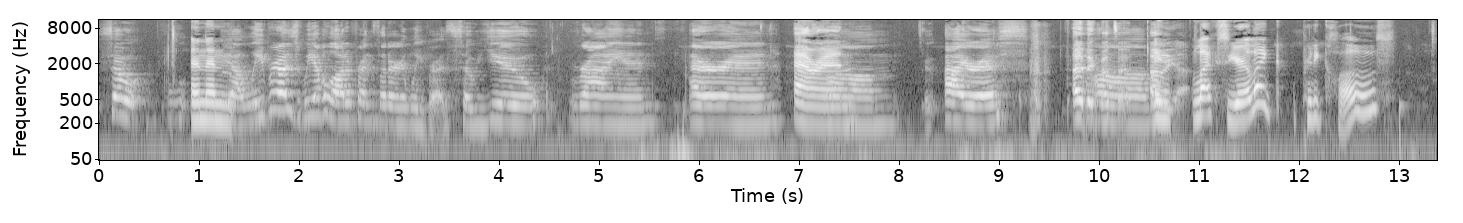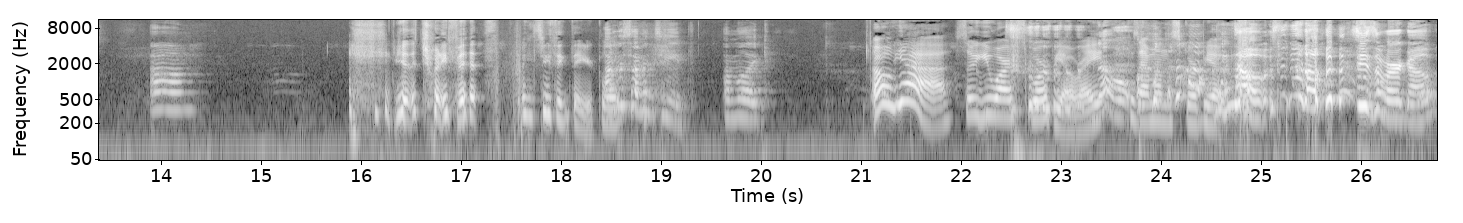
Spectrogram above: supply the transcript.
So And then yeah, Libras. We have a lot of friends that are Libras. So you, Ryan, Erin, Aaron. um, Iris. I think that's um, it. Oh and yeah. Lex, you're like pretty close. Um, you're the twenty fifth. Makes me think that you're close. I'm the seventeenth. I'm like, Oh yeah, so you are Scorpio, right? No. Because I'm on the Scorpio. No, no, she's a Virgo.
